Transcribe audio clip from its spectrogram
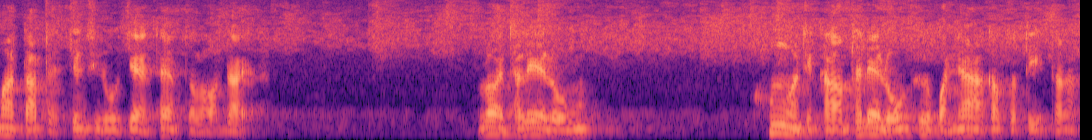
มาตัดจึงสิรู้แจ้งแท่งตลอดได้ร้อยทะเลหลงหัวที่ขามทะเลหลงคือปัญญากับสติเท่านั้น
